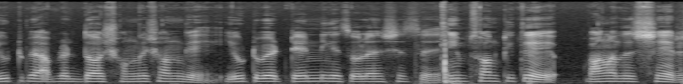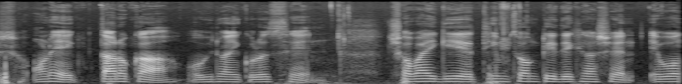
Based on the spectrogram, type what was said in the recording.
ইউটিউবে আপলোড দেওয়ার সঙ্গে সঙ্গে ইউটিউবের ট্রেন্ডিংয়ে চলে এসেছে। থিম সংটিতে বাংলাদেশের অনেক তারকা অভিনয় করেছেন। সবাই গিয়ে থিম সংটি দেখে আসেন এবং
